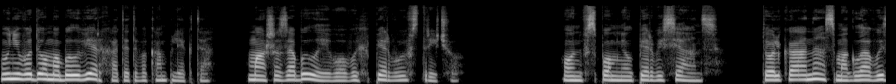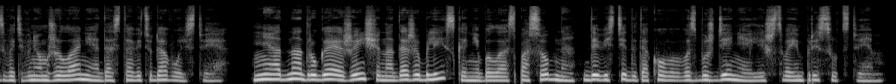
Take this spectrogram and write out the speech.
У него дома был верх от этого комплекта. Маша забыла его в их первую встречу. Он вспомнил первый сеанс. Только она смогла вызвать в нем желание доставить удовольствие. Ни одна другая женщина даже близко не была способна довести до такого возбуждения лишь своим присутствием.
